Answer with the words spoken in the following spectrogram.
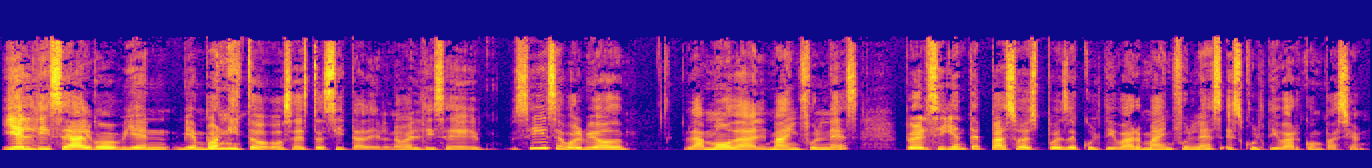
Y él dice algo bien, bien bonito, o sea, esto es cita de él, ¿no? Él dice, sí, se volvió la moda el mindfulness, pero el siguiente paso después de cultivar mindfulness es cultivar compasión.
